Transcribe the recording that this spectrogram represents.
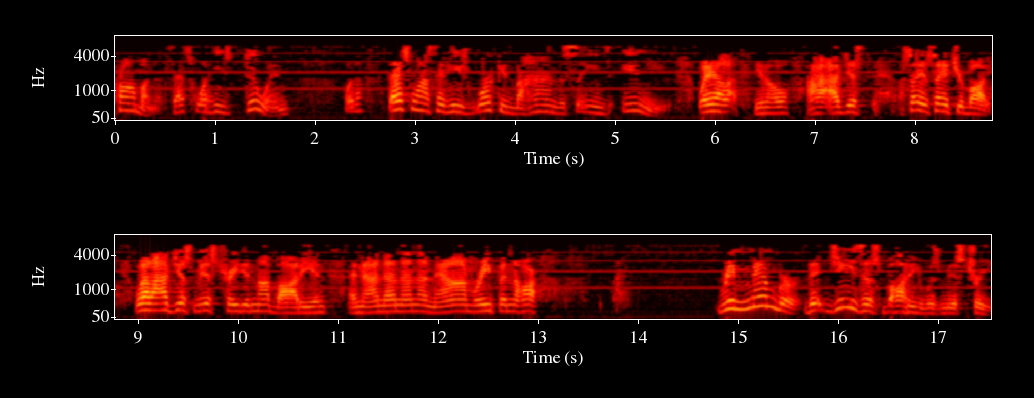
prominence. That's what He's doing. That's why I said He's working behind the scenes in you. Well, you know, I, I just say say it's your body. Well, I just mistreated my body, and and now now now now now I'm reaping the heart. Remember that Jesus' body was mistreated,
